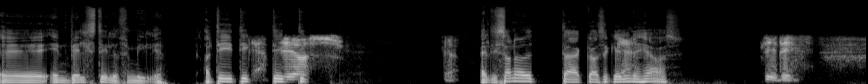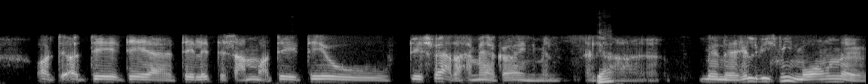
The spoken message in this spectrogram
øh, en velstillet familie. Og det, det, Ja, det, det er det, også... er det sådan noget, der gør sig gældende Ja. her også? Det er det. Og, det, og det, det, er, det er lidt det samme, og det, det er jo det er svært at have med at gøre indimellem. Altså, ja. Men uh, heldigvis min mor, hun, uh,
